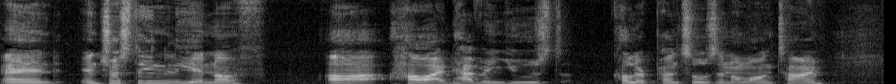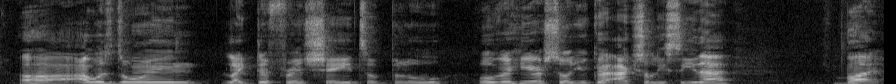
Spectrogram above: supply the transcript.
And interestingly enough uh how i haven't used color pencils in a long time uh i was doing like different shades of blue over here so you could actually see that. But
